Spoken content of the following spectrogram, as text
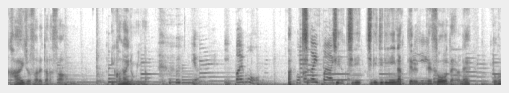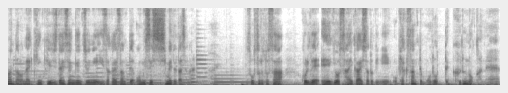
解除されたらさ行かないのみんな？いやいっぱいもあう他がいっぱいちちりちりぢりになってるってそうだよね。どうなんだろうね。緊急事態宣言中に居酒屋さんってお店閉めてたじゃない。はい。そうするとさこれで営業再開した時にお客さんって戻ってくるのかね？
